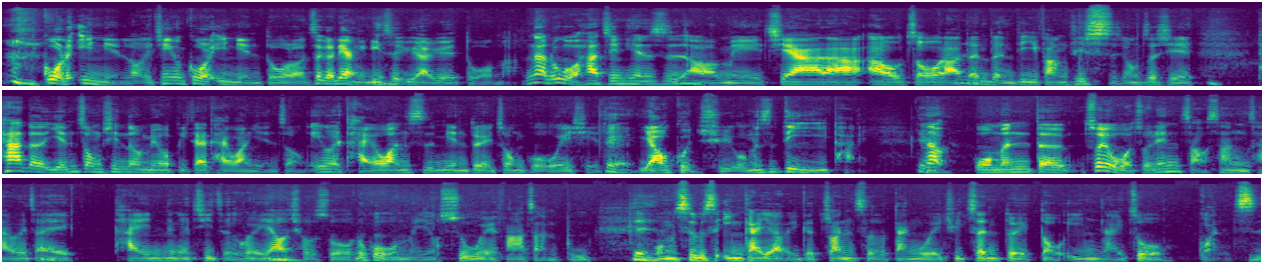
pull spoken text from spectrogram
过了一年了，已经又过了一年多了，这个量一定是越来越多嘛。那如果它今天是啊美加啦、澳洲啦等等地方去使用这些，它的严重性都没有比在台湾严重，因为台湾是面对中国威胁的摇滚区，我们是第一排。那我们的，所以我昨天早上才会在开那个记者会，要求说，如果我们有数位发展部，我们是不是应该要有一个专责单位去针对抖音来做管制？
